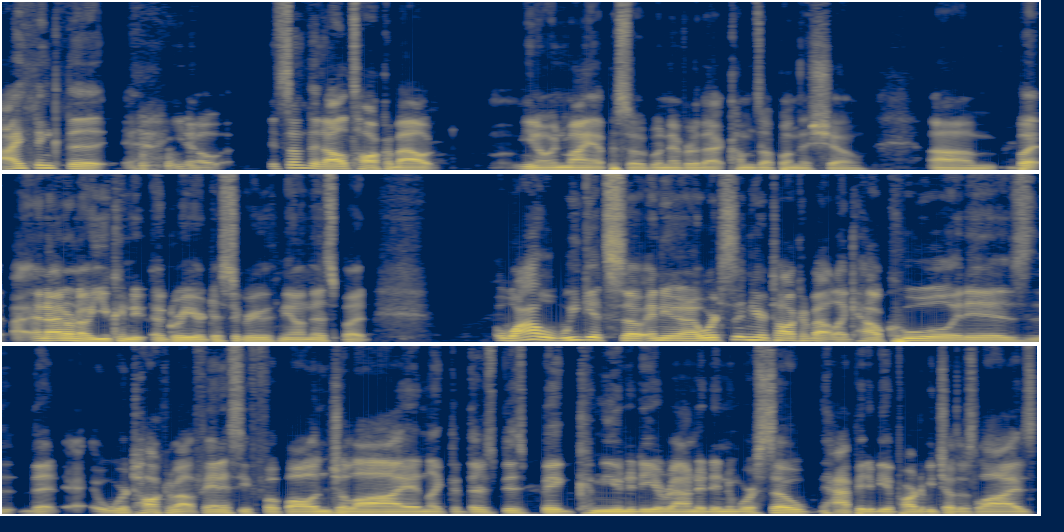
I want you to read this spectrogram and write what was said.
i i think the you know it's something that i'll talk about you know in my episode whenever that comes up on this show. Um but and i don't know you can agree or disagree with me on this but while we get so and you know we're sitting here talking about like how cool it is that we're talking about fantasy football in July and like that there's this big community around it and we're so happy to be a part of each other's lives.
